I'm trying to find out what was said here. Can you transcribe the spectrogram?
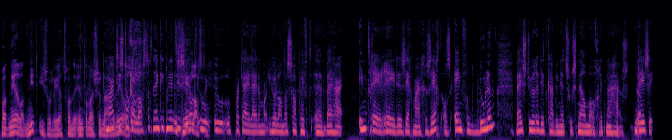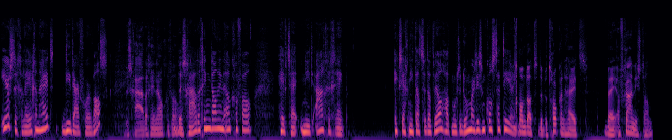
wat Nederland niet isoleert van de internationale Maar het is wereld? toch wel lastig, denk ik, meneer Want uw, uw, partijleider Jolanda Sap heeft eh, bij haar intrereden zeg maar, gezegd... als een van de doelen, wij sturen dit kabinet zo snel mogelijk naar huis. Ja. Deze eerste gelegenheid, die daarvoor was... Beschadigen in elk geval. beschadiging dan in elk geval, heeft zij niet aangegrepen. Ik zeg niet dat ze dat wel had moeten doen, maar het is een constatering. Omdat de betrokkenheid bij Afghanistan,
